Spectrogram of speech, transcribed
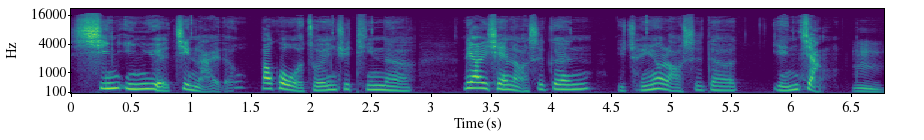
新音乐进来的，包括我昨天去听了廖一贤老师跟李纯佑老师的演讲，嗯，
